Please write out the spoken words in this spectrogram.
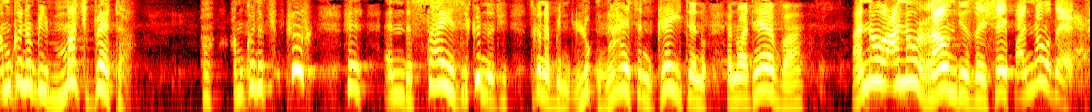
am going to be much better. I'm going to, and the size it's going to be, look nice and great and, and whatever. I know, I know round is the shape. I know that.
